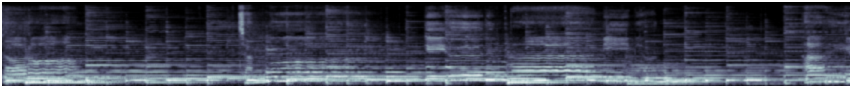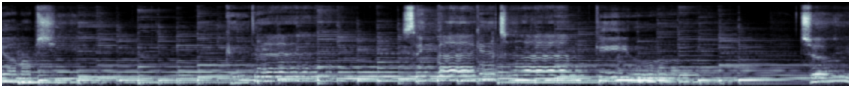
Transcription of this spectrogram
물처럼 잠못 이루는 밤이면 아염없이 그대 생각에 잠기고 주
